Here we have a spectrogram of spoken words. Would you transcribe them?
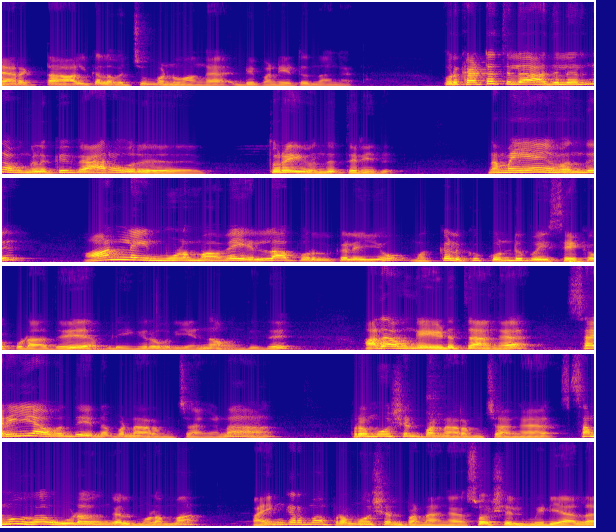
டேரெக்டாக ஆட்களை வச்சும் பண்ணுவாங்க இப்படி பண்ணிகிட்டு இருந்தாங்க. ஒரு கட்டத்தில் அதுலேருந்து அவங்களுக்கு வேறு ஒரு துறை வந்து தெரியுது. நம்ம ஏன் வந்து ஆன்லைன் மூலமாகவே எல்லா பொருட்களையும் மக்களுக்கு கொண்டு போய் சேர்க்கக்கூடாது அப்படிங்கிற ஒரு எண்ணம் வந்தது. அதை அவங்க எடுத்தாங்க. சரியாக வந்து என்ன பண்ண ஆரம்பித்தாங்கன்னா ப்ரமோஷன் பண்ண ஆரம்பித்தாங்க சமூக ஊடகங்கள் மூலமாக பயங்கரமாக ப்ரமோஷன் பண்ணாங்க. சோஷியல் மீடியாவில்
